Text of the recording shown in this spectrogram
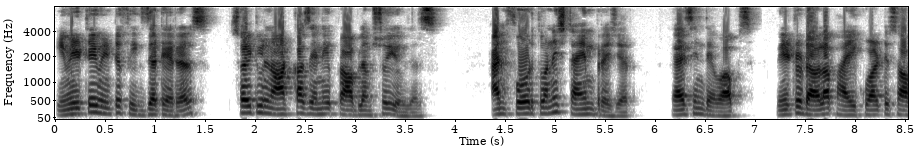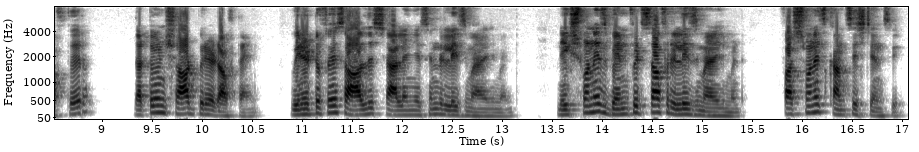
immediately we need to fix that errors so it will not cause any problems to users. And fourth one is time pressure. Guys in DevOps, we need to develop high quality software that too in short period of time. We need to face all these challenges in release management. Next one is benefits of release management. First one is consistency.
